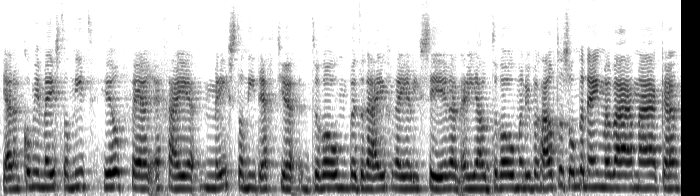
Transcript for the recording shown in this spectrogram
ja, dan kom je meestal niet heel ver en ga je meestal niet echt je droombedrijf realiseren en jouw dromen überhaupt als ondernemer waarmaken.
